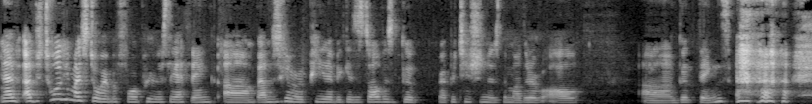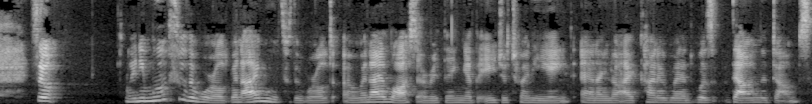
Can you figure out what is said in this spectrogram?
And I've, I've told you my story before previously, I think, um, but I'm just going to repeat it because it's always good. Repetition is the mother of all uh, good things. so, when you move through the world, when I moved through the world, uh, when I lost everything at the age of 28, and I know I kind of went was down in the dumps,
